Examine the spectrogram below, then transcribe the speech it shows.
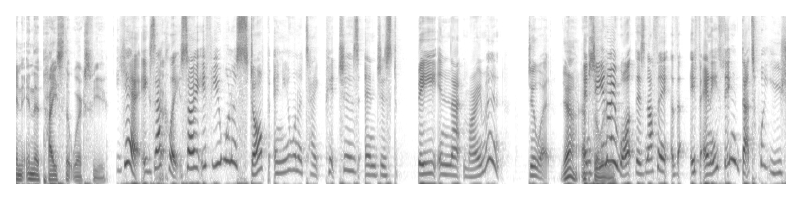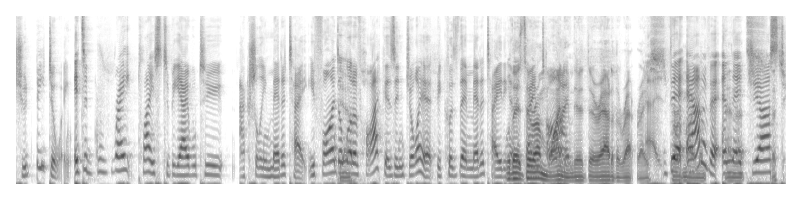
in in the pace that works for you. Yeah, exactly. So if you want to stop and you want to take pictures and just be in that moment, do it. Yeah, absolutely. And do you know what? There's nothing, if anything, that's what you should be doing. It's a great place to be able to actually meditate. You find a lot of hikers enjoy it because they're meditating well, at they're, the same they're unwinding. time. They're they're out of the rat race. a They're out of it and, they're that's- just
